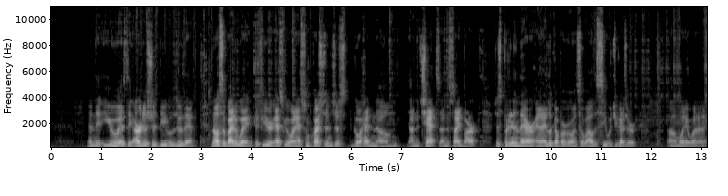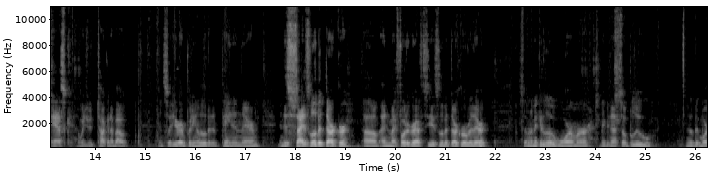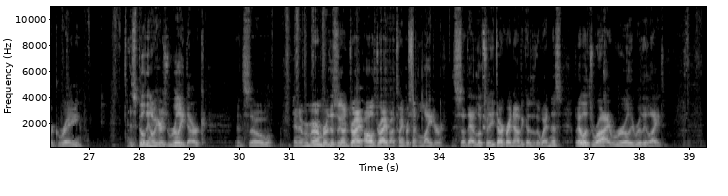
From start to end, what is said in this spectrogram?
And that you, as the artist, should be able to do that. And also, by the way, if you're asking, want to ask some questions, just go ahead and um, on the chat on the sidebar, just put it in there, and I look up every once in a while to see what you guys are, um, what you want to ask, what you're talking about. And so here I'm putting a little bit of paint in there. And this side is a little bit darker. Um, and my photograph, see, it's a little bit darker over there. So I'm going to make it a little warmer, maybe not so blue, a little bit more gray. This building over here is really dark. And so, and remember, this is going to dry, all dry about 20% lighter. So that looks really dark right now because of the wetness, but it will dry really, really light.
